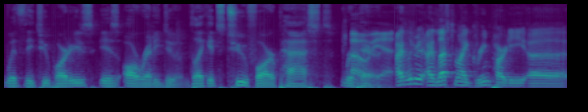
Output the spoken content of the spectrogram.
with the two parties is already doomed. Like it's too far past repair. oh repair. yeah, I literally I left my Green Party uh,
